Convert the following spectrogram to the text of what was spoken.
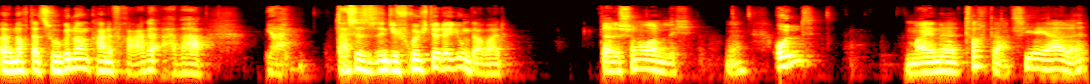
äh, noch dazugenommen, keine Frage, aber ja, das ist, sind die Früchte der Jugendarbeit. Das ist schon ordentlich. Ne? Und meine Tochter, vier Jahre,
